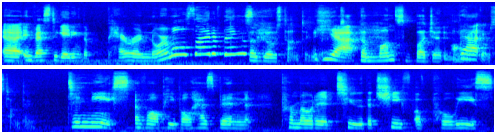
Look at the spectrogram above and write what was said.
uh, investigating the paranormal side of things. The ghost hunting. bit. Yeah. The month's budget on That- ghost hunting. Denise, of all people, has been promoted to the chief of police.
